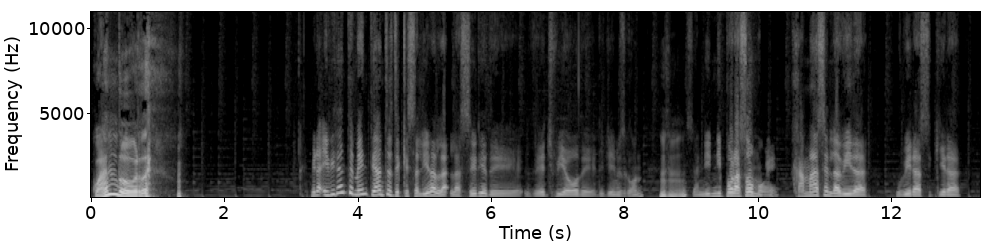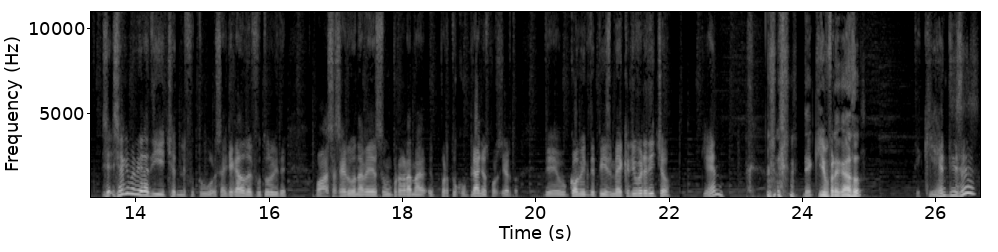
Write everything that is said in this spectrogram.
¿Cuándo, verdad? Mira, evidentemente antes de que saliera la, la serie de, de HBO de, de James Gunn, Ujú. o sea, ni, ni por asomo, ¿eh? Jamás en la vida hubiera siquiera... Si, si alguien me hubiera dicho en el futuro, o sea, llegado del futuro y de, vas a hacer una vez un programa eh, por tu cumpleaños, por cierto, de un cómic de Peacemaker, yo hubiera dicho, ¿quién? ¿De quién fregado? ¿De quién dices?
